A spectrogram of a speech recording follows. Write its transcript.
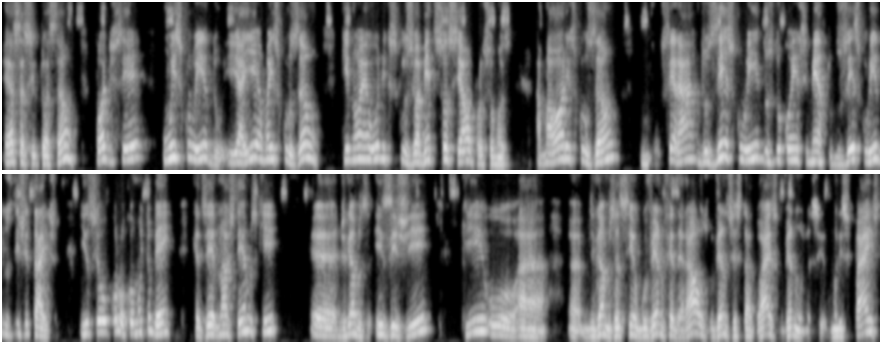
essa situação, pode ser um excluído. E aí é uma exclusão que não é única exclusivamente social, professor Moço. A maior exclusão será dos excluídos do conhecimento, dos excluídos digitais. E o senhor colocou muito bem. Quer dizer, nós temos que é, digamos, exigir que o, a, a, digamos assim, o governo federal, os governos estaduais, os governos municipais,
